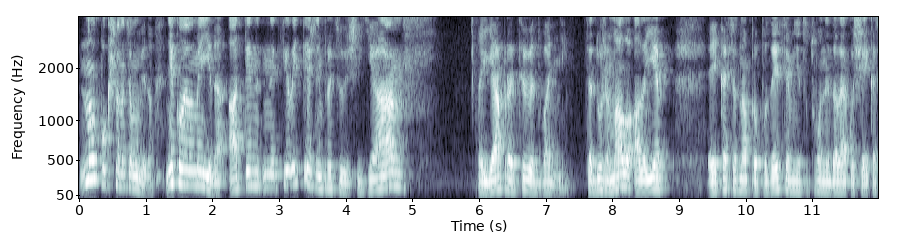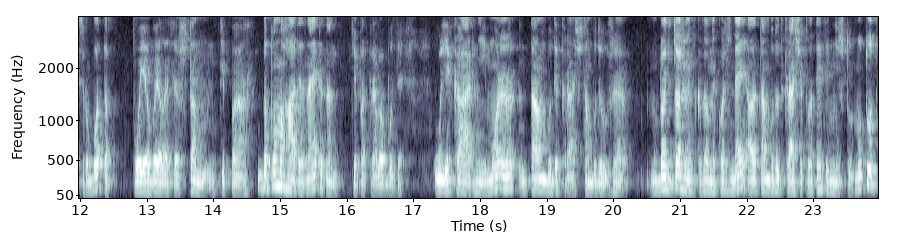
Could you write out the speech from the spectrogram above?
Ну, поки що на цьому відео. Ніколи не їде. А ти не цілий тиждень працюєш. Я. Я працюю два дні. Це дуже мало, але є якась одна пропозиція. Мені тут недалеко ще якась робота появилася, що там, типа, допомагати, знаєте, там, типа, треба буде у лікарні. І може там буде краще, там буде вже. Вроді теж він сказав не кожен день, але там будуть краще платити, ніж тут. Ну тут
